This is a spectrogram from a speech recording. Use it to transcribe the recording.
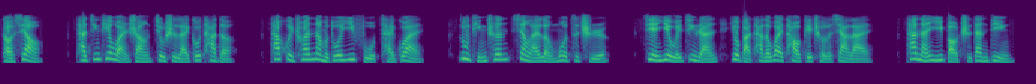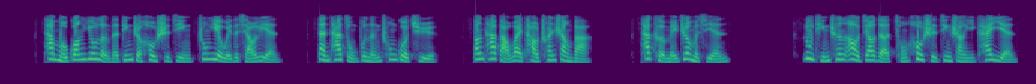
搞笑，他今天晚上就是来勾他的。他会穿那么多衣服才怪。陆廷琛向来冷漠自持，见叶维竟然又把他的外套给扯了下来，他难以保持淡定。他眸光幽冷的盯着后视镜中叶维的小脸，但他总不能冲过去帮他把外套穿上吧？他可没这么闲。陆廷琛傲娇的从后视镜上移开眼，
